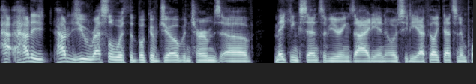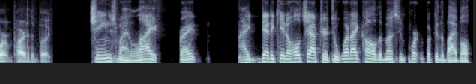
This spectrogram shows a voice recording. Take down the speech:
how, how did how did you wrestle with the Book of Job in terms of making sense of your anxiety and OCD? I feel like that's an important part of the book. Changed my life, right? I dedicate a whole chapter to what I call the most important book of the Bible,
